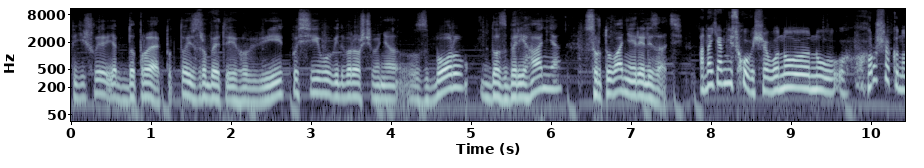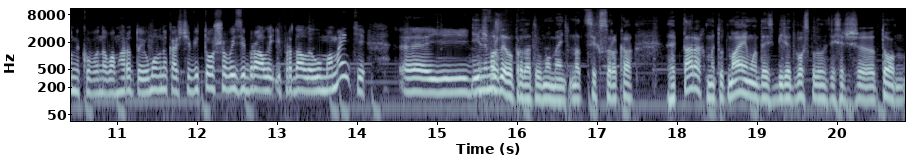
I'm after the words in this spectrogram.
підійшли як до проекту, тобто зробити його від посіву, від вирощування збору до зберігання, сортування і реалізації. А наявні сховища, воно ну хорошу економіку воно вам гарантує, умовно кажучи, від того, що ви зібрали і продали у моменті. Е, і, І ніж ви- неможливо продати в моменті. На цих 40 гектарах ми тут маємо десь біля 2,5 тисяч е, тонн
